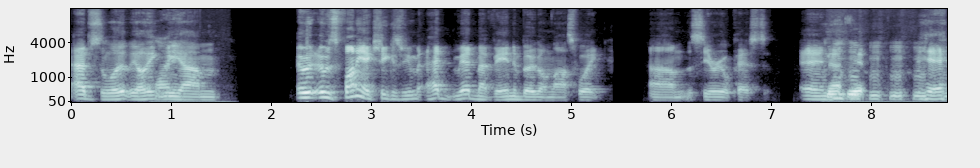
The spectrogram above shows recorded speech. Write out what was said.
absolutely. I think Plenty. we um, it, it was funny actually because we had we had Matt Vandenberg on last week, um, the serial pest, and Matt, yeah. Yeah.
